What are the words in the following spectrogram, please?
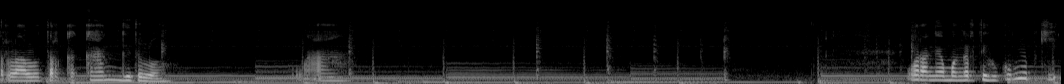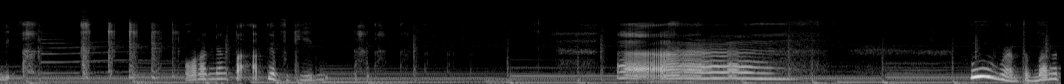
terlalu terkekang gitu loh. Wah. Orang yang mengerti hukumnya begini. Orang yang taat ya begini. Ah. uh mantep banget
